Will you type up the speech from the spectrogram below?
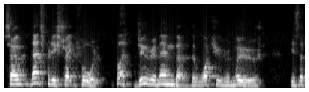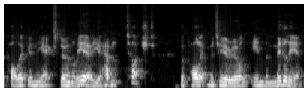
So that's pretty straightforward. But do remember that what you've removed is the polyp in the external ear. You haven't touched the polyp material in the middle ear.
